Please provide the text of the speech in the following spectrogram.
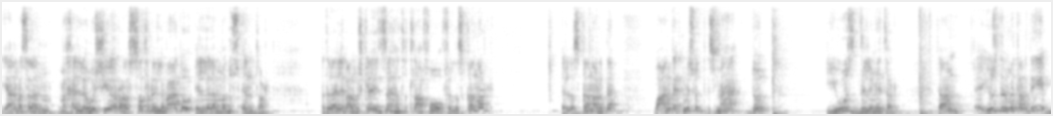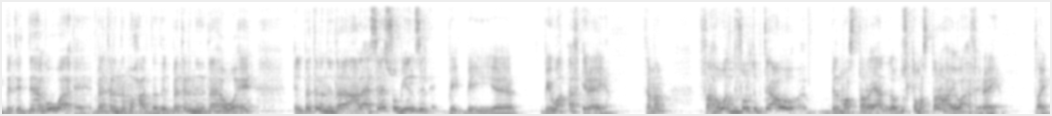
يعني مثلا ما خليهوش يقرأ السطر اللي بعده إلا لما ادوس enter هتغلب على المشكلة دي إزاي؟ هتطلع فوق في السكانر. السكانر ده وعندك method اسمها dot use delimiter تمام؟ use delimiter دي بتديها جوه pattern محدد. ال pattern ده هو إيه؟ ال pattern ده على أساسه بينزل بي بي بيوقف قراية. تمام؟ فهو ال default بتاعه بالمسطرة يعني لو دوست مسطرة هيوقف قراية. طيب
